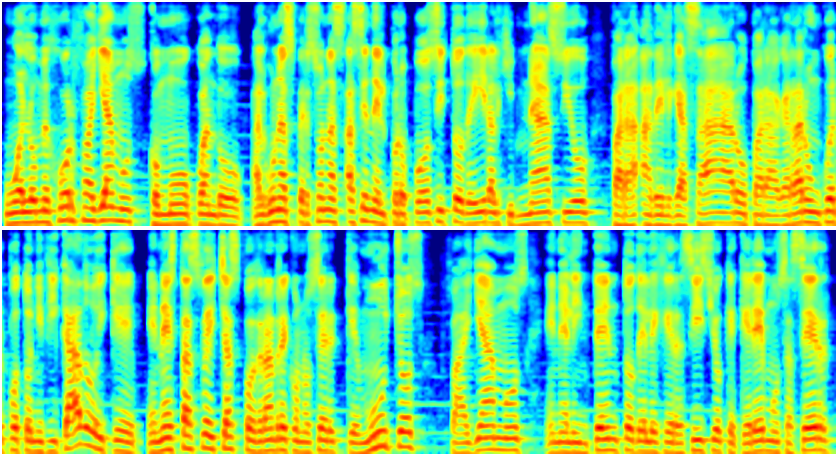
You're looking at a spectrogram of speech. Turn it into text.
O a lo mejor fallamos, como cuando algunas personas hacen el propósito de ir al gimnasio para adelgazar o para agarrar un cuerpo tonificado y que en estas fechas podrán reconocer que muchos fallamos en el intento del ejercicio que queremos hacer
